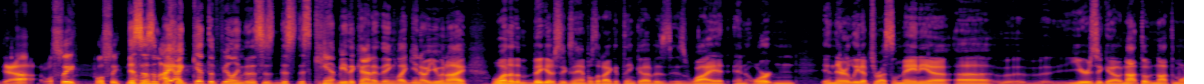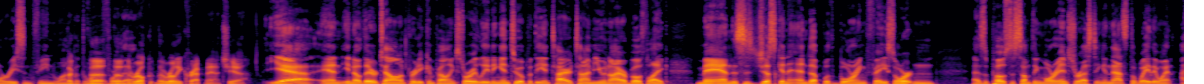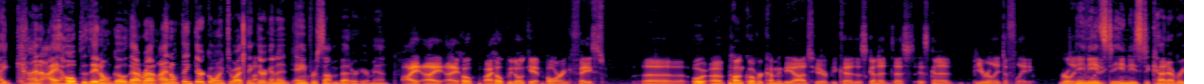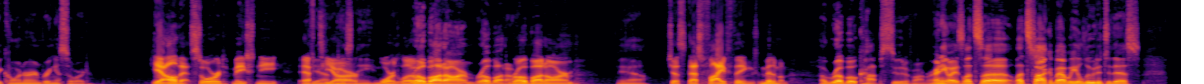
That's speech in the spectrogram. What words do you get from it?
yeah, we'll see. We'll see. This I isn't. We'll I, I get the feeling that this is this this can't be the kind of thing like you know you and I. One of the biggest examples that I could think of is is Wyatt and Orton in their lead up to WrestleMania uh, years ago. Not the not the more recent Fiend one, the, but the one before the, that. the real the really crap match. Yeah. Yeah, and you know they were telling a pretty compelling story leading into it, but the entire time you and I are both like, "Man, this is just going to end up with boring face Orton." As opposed to something more interesting, and that's the way they went. I kind of, I hope that they don't go that route. I don't think they're going to. I think they're going to aim for something better here, man. I, I, I hope I hope we don't get boring face uh, or uh, Punk overcoming the odds here because it's gonna just it's gonna be really deflating. Really, He deflating. needs to, he needs to cut every corner and bring a sword. yeah, all that sword, mace knee, Yeah, FTR, Mace knee. Wardlow, robot arm, robot arm. robot arm. yeah, Just that's five things minimum. A RoboCop suit of armor. Anyways, let's uh let's talk about. We alluded to this.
